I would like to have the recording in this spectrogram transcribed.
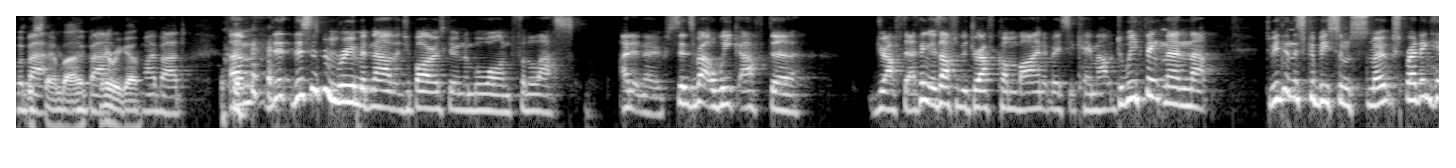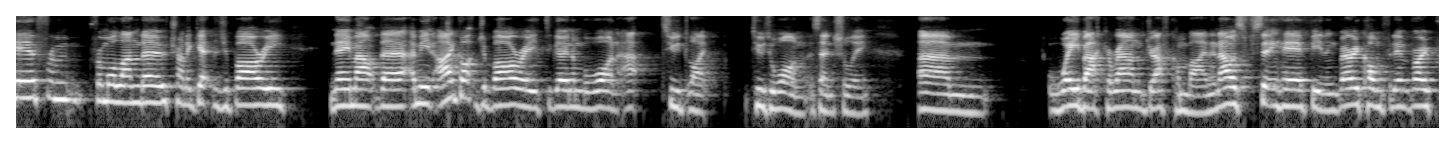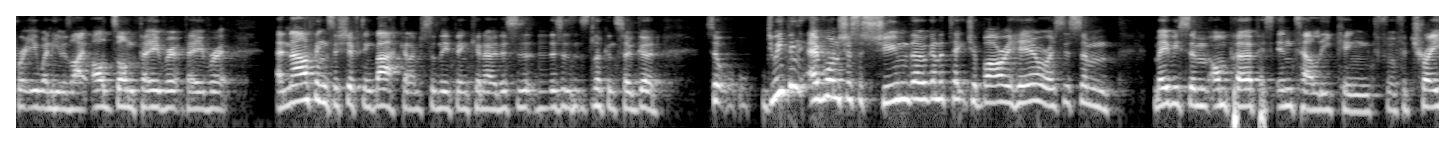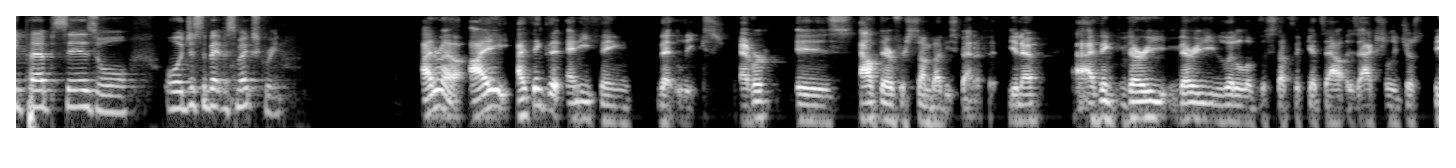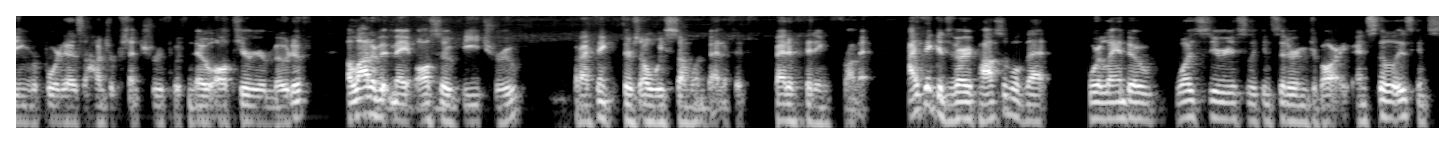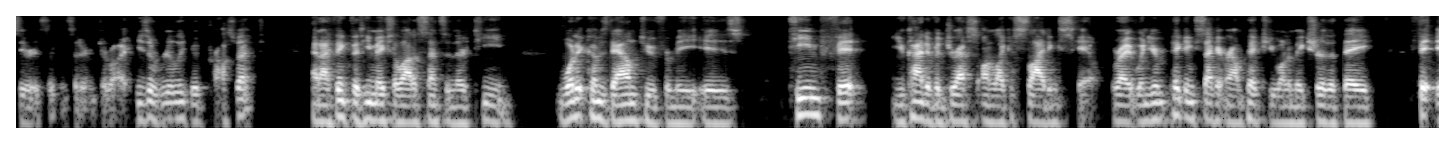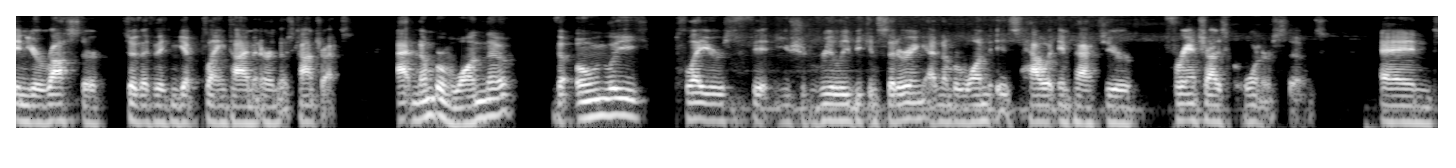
We're back. Stand by. We're back. Here we go. My bad. Um, th- this has been rumored now that Jabari is going number one for the last, I don't know, since about a week after draft. day. I think it was after the draft combine. It basically came out. Do we think then that? Do we think this could be some smoke spreading here from from Orlando, trying to get the Jabari name out there? I mean, I got Jabari to go number one at two, like two to one, essentially. Um, way back around the draft combine. And I was sitting here feeling very confident, very pretty when he was like odds on favorite, favorite. And now things are shifting back, and I'm suddenly thinking, oh, this is this isn't looking so good. So, do we think everyone's just assumed they were going to take Jabari here, or is this some maybe some on purpose intel leaking for, for trade purposes, or or just a bit of a smokescreen? I don't know. I I think that anything that leaks ever is out there for somebody's benefit. You know, I think very, very little of the stuff that gets out is actually just being reported as 100% truth with no ulterior motive. A lot of it may also be true, but I think there's always someone benefit benefiting from it. I think it's very possible that Orlando was seriously considering Jabari and still is seriously considering Jabari. He's a really good prospect, and I think that he makes a lot of sense in their team. What it comes down to for me is team fit you kind of address on like a sliding scale, right? When you're picking second round picks, you want to make sure that they fit in your roster so that they can get playing time and earn those contracts. At number one, though, the only players fit you should really be considering at number one is how it impacts your franchise cornerstones. And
